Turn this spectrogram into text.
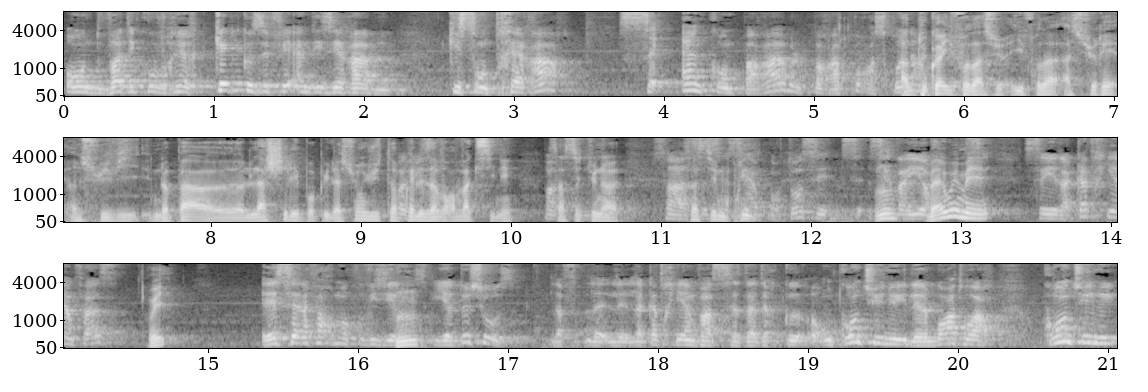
on va découvrir quelques effets indésirables qui sont très rares. C'est incomparable par rapport à ce qu'on a. En tout cas, il faudra, il faudra assurer un suivi, ne pas euh, lâcher les populations juste après les avoir vaccinées. Ça, c'est une, ça, c'est une prise. important. C'est d'ailleurs, ben oui, mais... c'est la quatrième phase. Oui. Et c'est la pharmacovigilance. Hmm. Il y a deux choses. La, quatrième phase, c'est-à-dire qu'on continue, les laboratoires continuent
